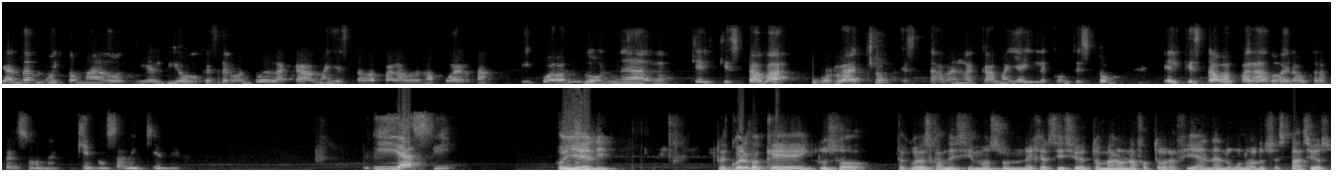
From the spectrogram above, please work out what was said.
Ya andas muy tomado. Y él vio que se levantó de la cama y estaba parado en la puerta. Y cuando nada, que el que estaba borracho estaba en la cama y ahí le contestó, el que estaba parado era otra persona, que no saben quién era. Y así. Oye, Eli, recuerdo que incluso, ¿te acuerdas cuando hicimos un ejercicio de tomar una fotografía en alguno de los espacios?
